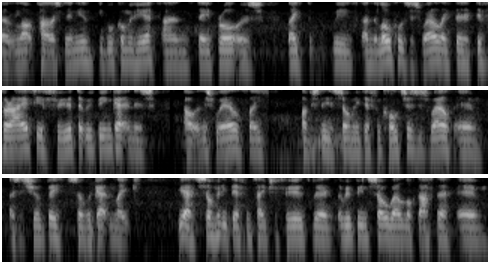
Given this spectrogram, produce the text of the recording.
a lot of Palestinian people coming here, and they've brought us like we've and the locals as well. Like the the variety of food that we've been getting is out of this world. Like obviously there's so many different cultures as well, um, as it should be. So we're getting like yeah, so many different types of food. We're, we've been so well looked after, um,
